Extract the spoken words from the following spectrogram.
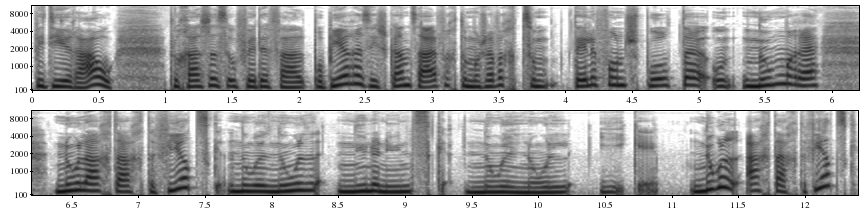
bei dir auch. Du kannst es auf jeden Fall probieren. Es ist ganz einfach. Du musst einfach zum Telefon spurten und die Nummer 0848 00 99 00 eingeben. 0848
